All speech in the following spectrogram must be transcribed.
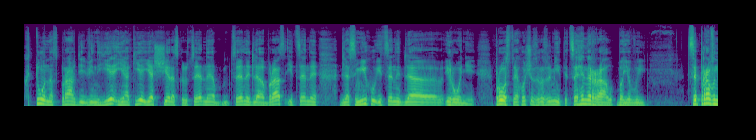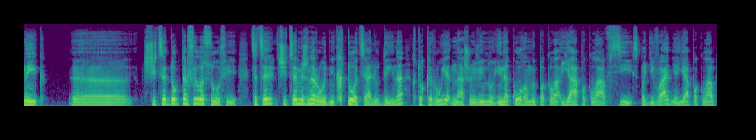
Хто насправді він є, як є. Я ще раз кажу, це не, це не для образ, і це не для сміху, і це не для е, іронії. Просто я хочу зрозуміти, це генерал бойовий, це правник, е- чи це доктор філософії, це, це, чи це міжнародник. Хто ця людина, хто керує нашою війною? І на кого ми покла... я поклав всі сподівання, я поклав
